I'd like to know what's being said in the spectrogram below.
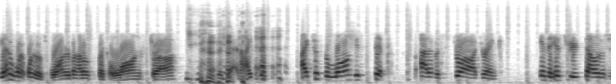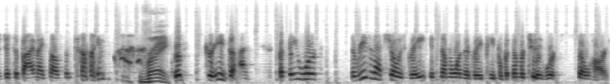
you got to want one of those water bottles with like a long straw? and I took, I took the longest sip out of a straw drink in the history of television just to buy myself some time, Right. screen time. But they work. The reason that show is great is number one, they're great people, but number two, they worked so hard.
